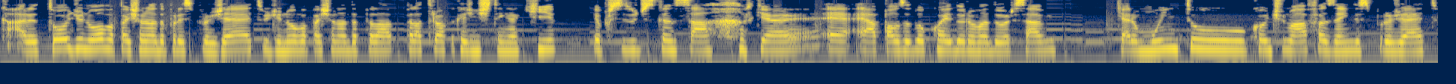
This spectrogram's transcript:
cara, eu tô de novo apaixonada por esse projeto, de novo apaixonada pela, pela troca que a gente tem aqui. Eu preciso descansar, porque é, é, é a pausa do corredor amador, sabe? Quero muito continuar fazendo esse projeto,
